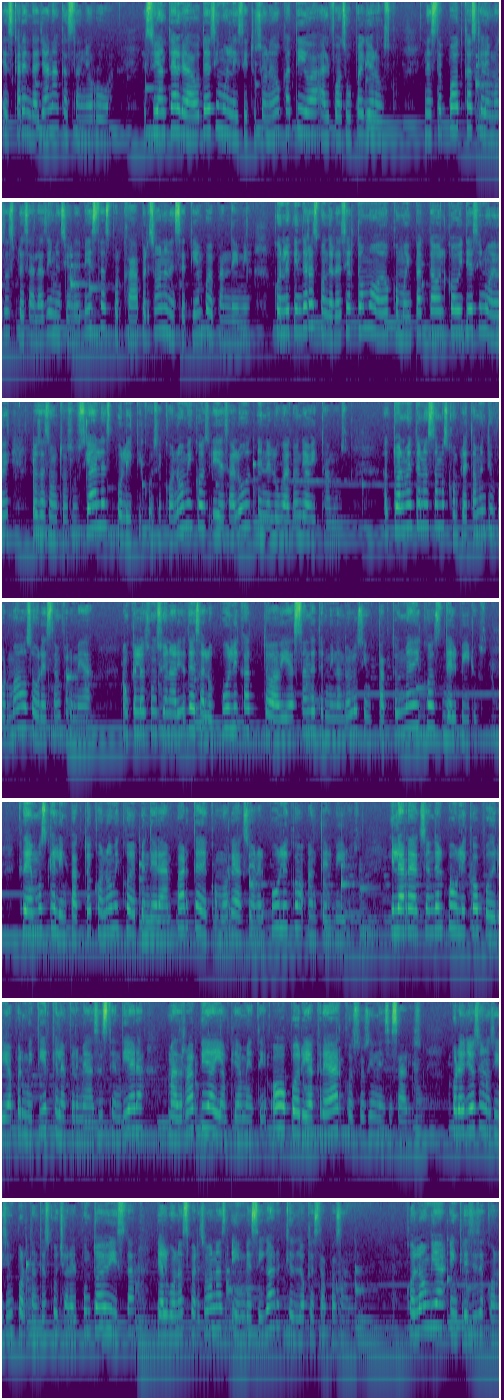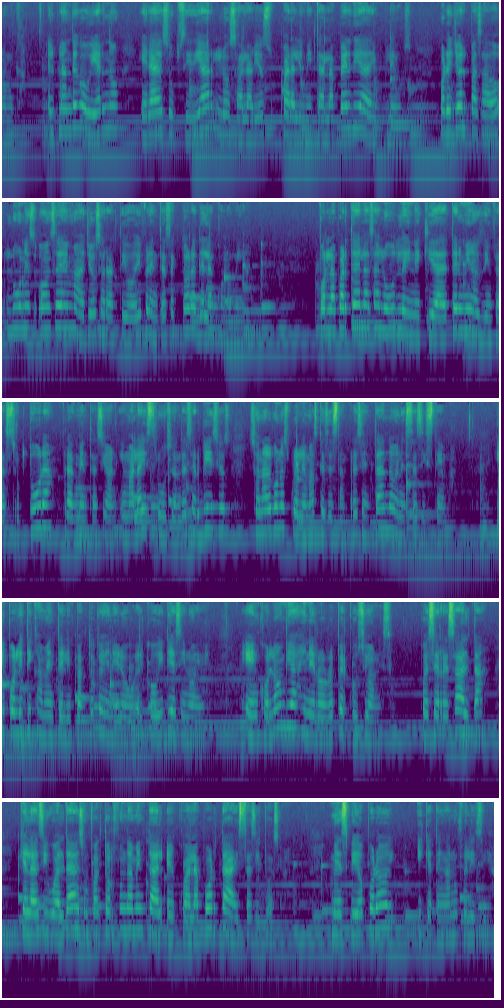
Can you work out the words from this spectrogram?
es Karen Castaño Rúa, estudiante del grado décimo en la institución educativa Alfonso Upegui Orozco. En este podcast queremos expresar las dimensiones vistas por cada persona en este tiempo de pandemia, con el fin de responder de cierto modo cómo ha impactado el COVID-19 los asuntos sociales, políticos, económicos y de salud en el lugar donde habitamos. Actualmente no estamos completamente informados sobre esta enfermedad, aunque los funcionarios de salud pública todavía están determinando los impactos médicos del virus. Creemos que el impacto económico dependerá en parte de cómo reaccione el público ante el virus, y la reacción del público podría permitir que la enfermedad se extendiera más rápida y ampliamente, o podría crear costos innecesarios. Por ello se nos hizo importante escuchar el punto de vista de algunas personas e investigar qué es lo que está pasando. Colombia en crisis económica. El plan de gobierno era de subsidiar los salarios para limitar la pérdida de empleos. Por ello, el pasado lunes 11 de mayo se reactivó diferentes sectores de la economía. Por la parte de la salud, la inequidad de términos de infraestructura, fragmentación y mala distribución de servicios son algunos problemas que se están presentando en este sistema. Y políticamente, el impacto que generó el COVID-19 en Colombia generó repercusiones, pues se resalta que la desigualdad es un factor fundamental el cual aporta a esta situación. Me despido por hoy y que tengan un feliz día.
